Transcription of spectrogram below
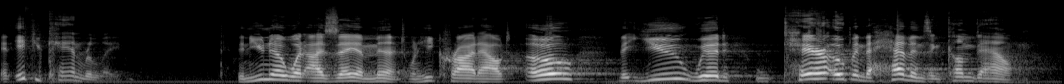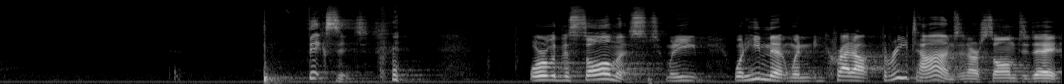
And if you can relate, then you know what Isaiah meant when he cried out, Oh, that you would tear open the heavens and come down. Fix it. or with the psalmist, when he, what he meant when he cried out three times in our psalm today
